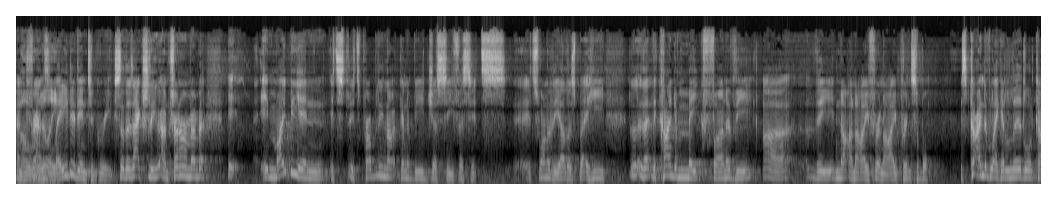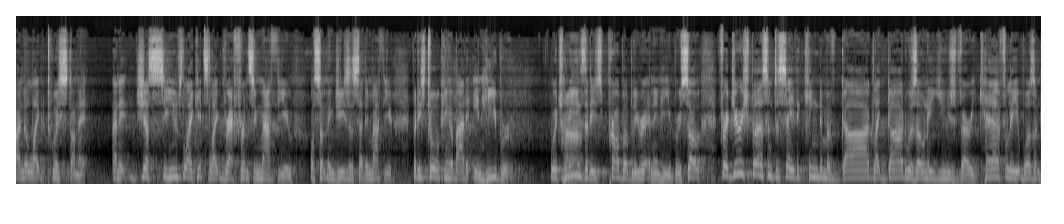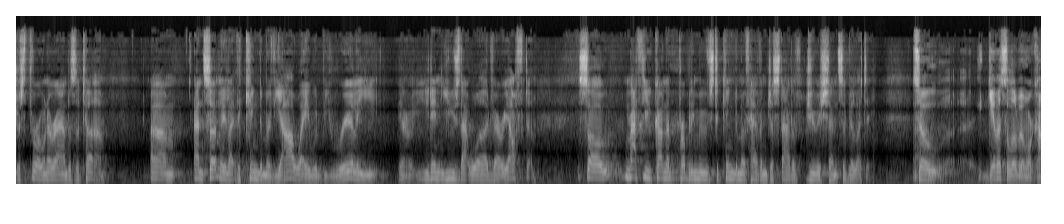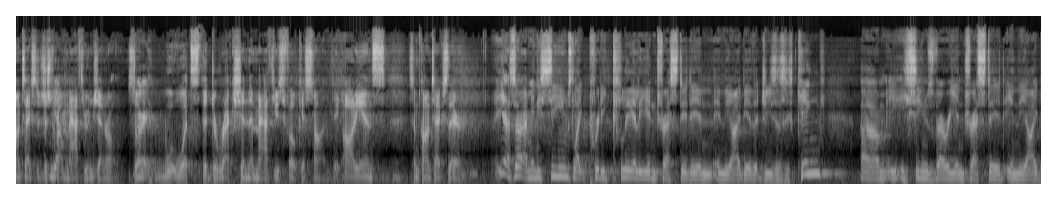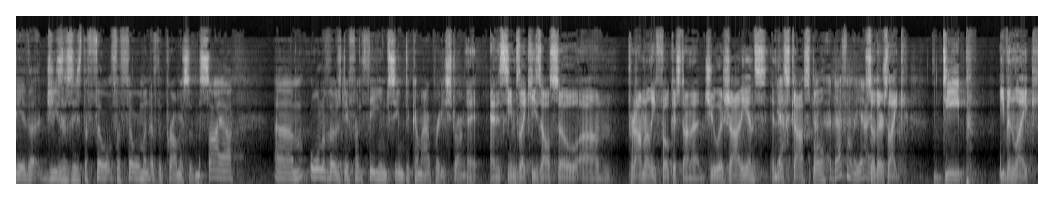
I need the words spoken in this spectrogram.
and oh, translated really? into Greek. So there's actually I'm trying to remember it, it might be in it's it's probably not going to be Josephus. It's it's one of the others, but he they kind of make fun of the uh, the not an eye for an eye principle. It's kind of like a little kind of like twist on it. And it just seems like it's like referencing Matthew or something Jesus said in Matthew, but he's talking about it in Hebrew which means that he's probably written in Hebrew. So, for a Jewish person to say the kingdom of God, like God was only used very carefully, it wasn't just thrown around as a term. Um, and certainly, like the kingdom of Yahweh would be really, you know, you didn't use that word very often. So, Matthew kind of probably moves to kingdom of heaven just out of Jewish sensibility. So, give us a little bit more context just yeah. about Matthew in general. So, okay. w- what's the direction that Matthew's focused on? The audience, some context there. Yeah, so I mean, he seems like pretty clearly interested in in the idea that Jesus is king. Um, he, he, seems very interested in the idea that Jesus is the fil- fulfillment of the promise of Messiah. Um, all of those different themes seem to come out pretty strongly. And it seems like he's also um, predominantly focused on a Jewish audience in yeah, this gospel. D- definitely, yeah. So yeah. there's like deep, even like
